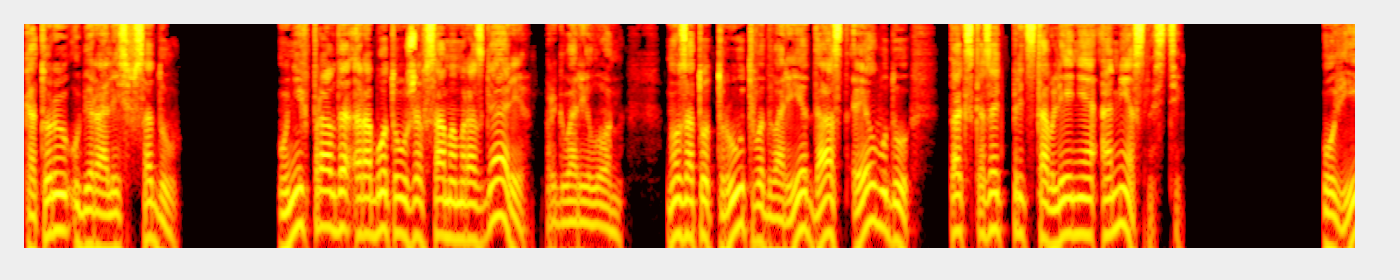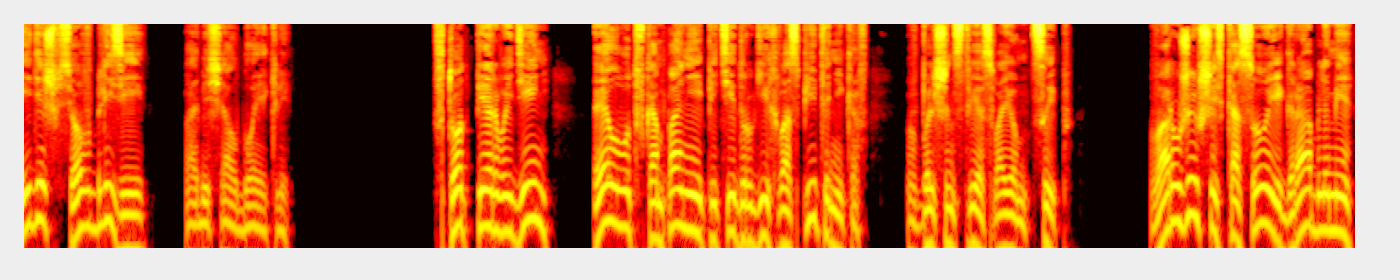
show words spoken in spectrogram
которые убирались в саду. «У них, правда, работа уже в самом разгаре», — проговорил он, но зато труд во дворе даст Элвуду, так сказать, представление о местности. «Увидишь все вблизи», — пообещал Блейкли. В тот первый день Элвуд в компании пяти других воспитанников, в большинстве своем ЦИП, вооружившись косой и граблями,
